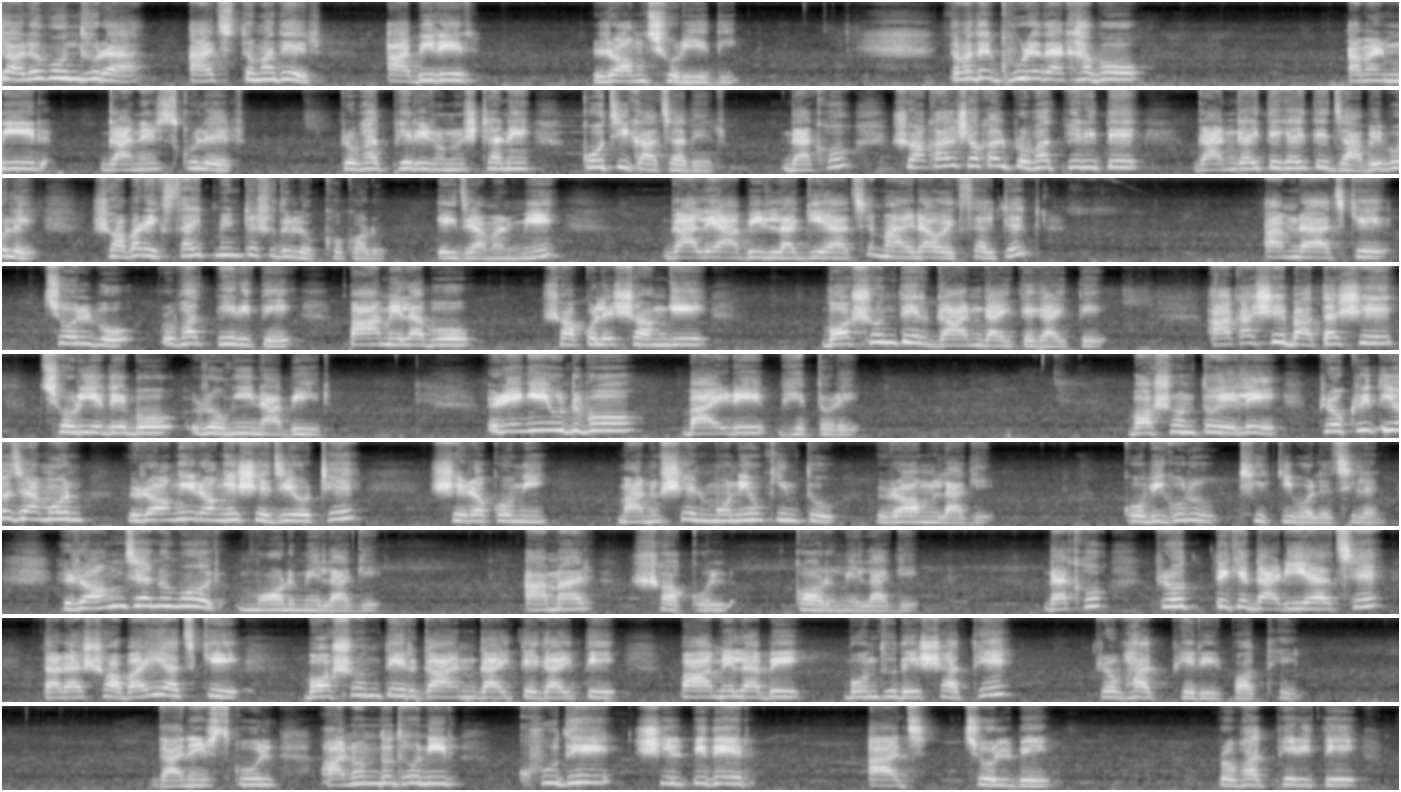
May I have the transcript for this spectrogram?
চলো বন্ধুরা, আজ তোমাদের আবিরের রং ছড়িয়ে দিই। তোমাদের ঘুরে দেখাবো আমার মেয়ের গানের স্কুলের প্রভাত ফেরির অনুষ্ঠানে কচি কাচাদের। দেখো, সকাল সকাল প্রভাত ফেরিতে গান গাইতে গাইতে যাবে বলে সবার এক্সাইটমেন্টটা শুধু লক্ষ্য করো। এই যে আমার মেয়ে, গালে আবির লাগিয়ে আছে, মায়েরাও এক্সাইটেড আমরা আজকে চলবো প্রভাত ফেরিতে, পা মেলাবো সকলের সঙ্গে বসন্তের গান গাইতে গাইতে। আকাশে বাতাসে ছড়িয়ে দেব রঙিন আবির। রেঙে উঠব বাইরে ভেতরে। বসন্ত এলে প্রকৃতিও যেমন রঙে রঙে সেজে ওঠে, সেরকমই মানুষের মনেও কিন্তু রং লাগে। কবিগুরু ঠিকই বলেছিলেন, রং যেন মোর মর্মে লাগে, আমার সকল কর্মে লাগে। দেখো, প্রত্যেকে দাঁড়িয়ে আছে, তারা সবাই আজকে বসন্তের গান গাইতে গাইতে পা মেলাবে বন্ধুদের সাথে প্রভাত ফেরির পথে। গানের স্কুল আনন্দধ্বনির ক্ষুধে শিল্পীদের আজ চলবে প্রভাত ফেরিতে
